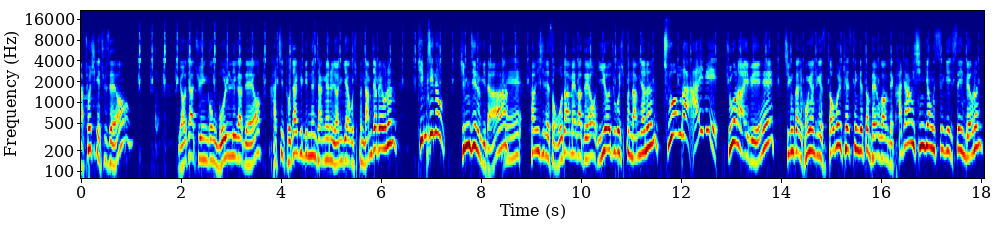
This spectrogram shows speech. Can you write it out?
자, 초시계 주세요. 여자 주인공 몰리가 되어 같이 도자기 빚는 장면을 연기하고 싶은 남자 배우는 김진욱. 김진욱이다. 네. 현실에서 오다메가 되어 이어주고 싶은 남녀는 주원과 아이비. 주원 아이비. 지금까지 공연 중에서 더블 캐스팅됐던 배우 가운데 가장 신경 쓰기 쓰인 배우는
